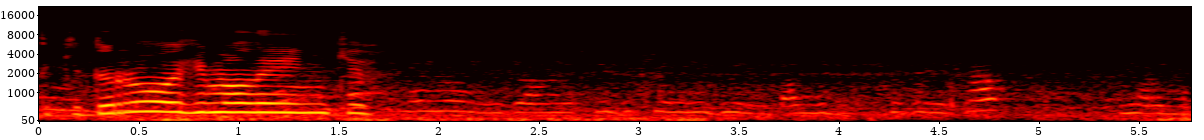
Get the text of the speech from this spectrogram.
Такі дороги маленькі. Ну, да, на следующей неделе там будет 4 утра. Норма.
